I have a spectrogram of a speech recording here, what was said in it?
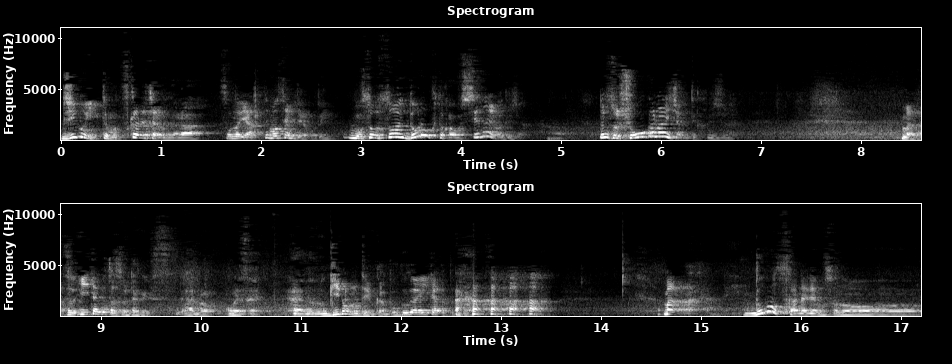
ジム行っても疲れちゃうからそんなやってませんみたいなこともうそうそういう努力とかをしてないわけじゃん。でもそれしょうがないじゃんって感じじゃない？まあ言いたいことはそれだけです。あのごめんなさい。あの議論っていうか僕が言いたかった。まあどうですかね。でもその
